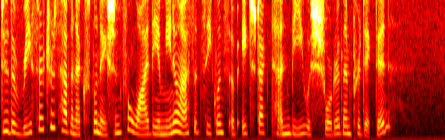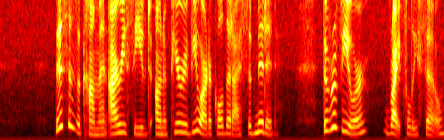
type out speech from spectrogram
Do the researchers have an explanation for why the amino acid sequence of HDAC10B was shorter than predicted? This is a comment I received on a peer review article that I submitted. The reviewer, rightfully so,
